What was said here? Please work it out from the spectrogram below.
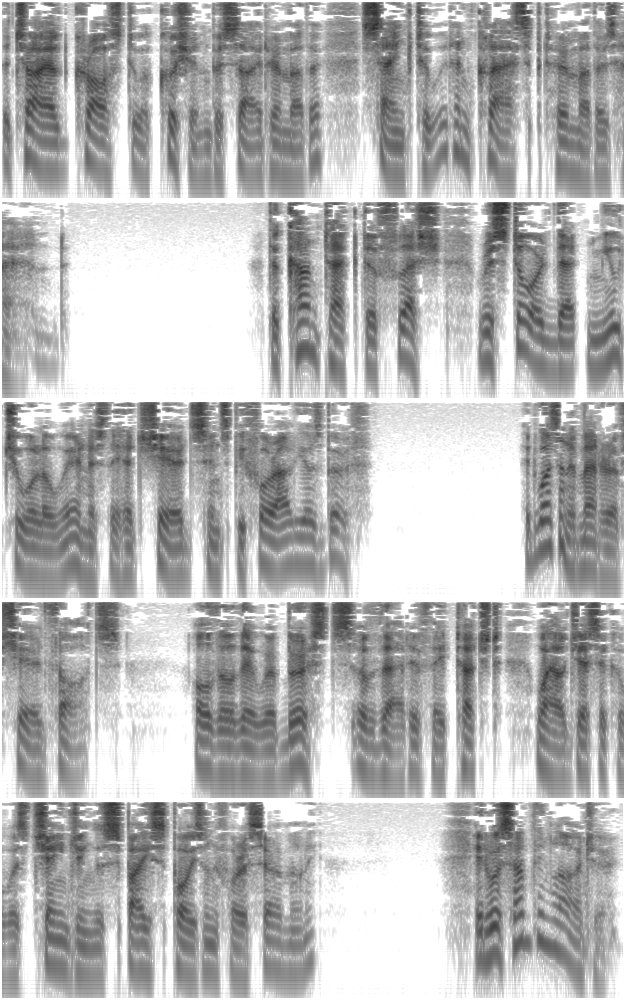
The child crossed to a cushion beside her mother, sank to it, and clasped her mother's hand. The contact of flesh restored that mutual awareness they had shared since before Alia's birth. It wasn't a matter of shared thoughts, although there were bursts of that if they touched while Jessica was changing the spice poison for a ceremony. It was something larger,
